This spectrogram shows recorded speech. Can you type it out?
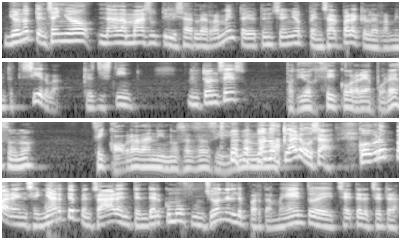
yo no te enseño nada más a utilizar la herramienta, yo te enseño a pensar para que la herramienta te sirva, que es distinto. Entonces, Pues yo sí cobraría por eso, ¿no? Sí cobra, Dani, no seas así. No, no, no, claro, o sea, cobro para enseñarte a pensar, a entender cómo funciona el departamento, etcétera, etcétera.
